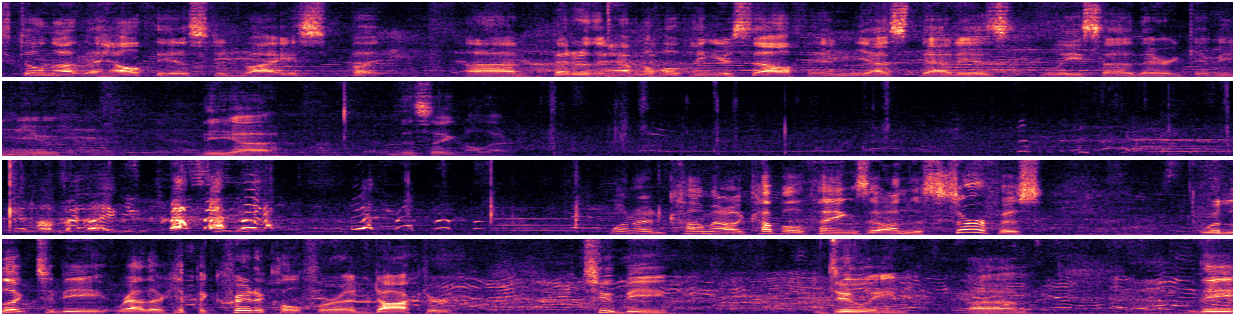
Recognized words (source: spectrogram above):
Still not the healthiest advice, but uh, better than having the whole thing yourself. And yes, that is Lisa there giving you the uh, the signal there. Wanted to comment on a couple of things that on the surface would look to be rather hypocritical for a doctor to be doing. Um, the,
